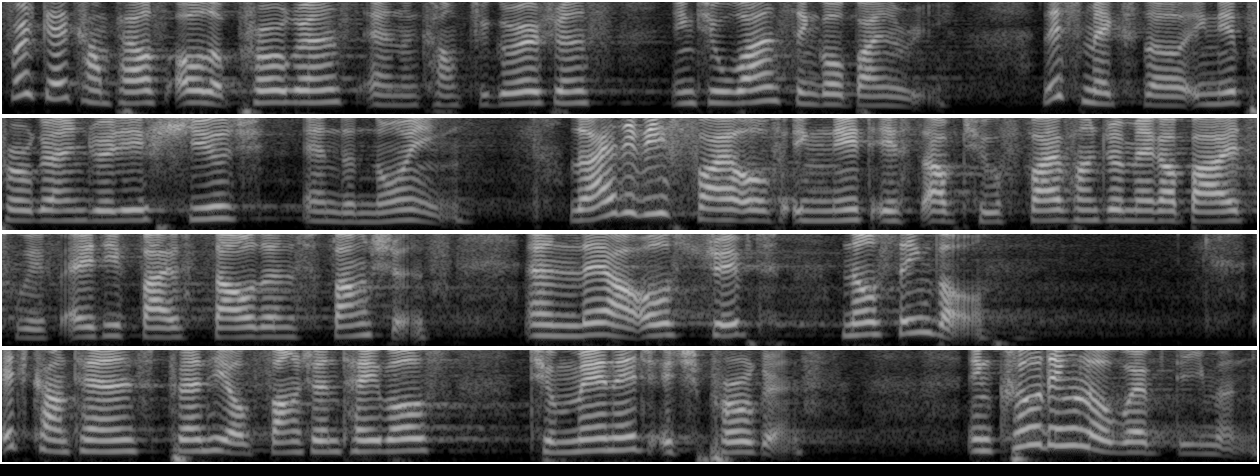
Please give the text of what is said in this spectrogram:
FortiGate compiles all the programs and configurations into one single binary. This makes the init program really huge and annoying. The IDB file of init is up to 500 megabytes with 85,000 functions, and they are all stripped, no symbol. It contains plenty of function tables to manage each programs, including the web daemon.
